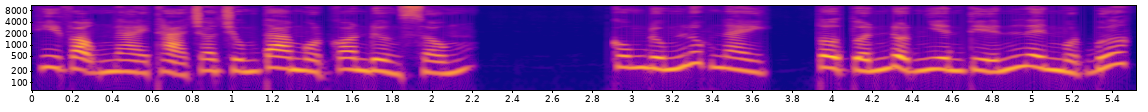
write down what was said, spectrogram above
hy vọng ngài thả cho chúng ta một con đường sống. Cũng đúng lúc này, Tô Tuấn đột nhiên tiến lên một bước,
